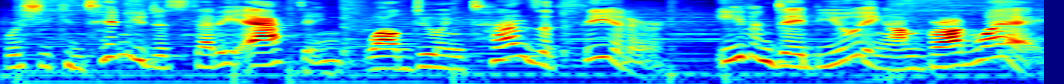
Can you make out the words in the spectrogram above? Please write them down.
where she continued to study acting while doing tons of theater, even debuting on Broadway.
